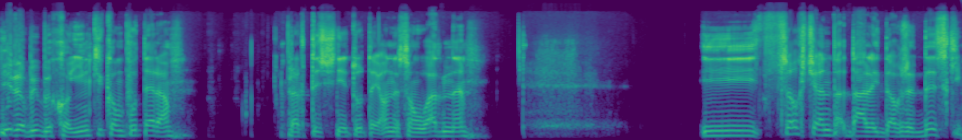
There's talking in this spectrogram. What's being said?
nie robimy choinki komputera. Praktycznie tutaj one są ładne. I co chciałem da dalej? Dobrze, dyski.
